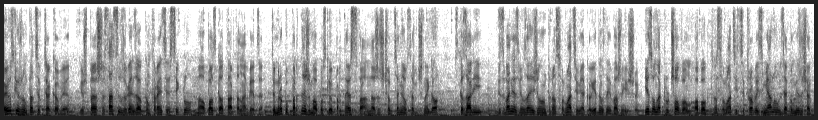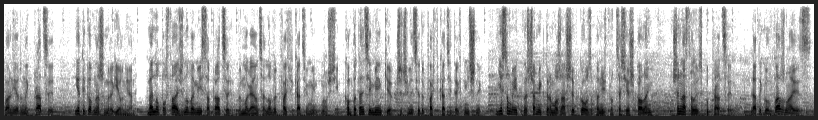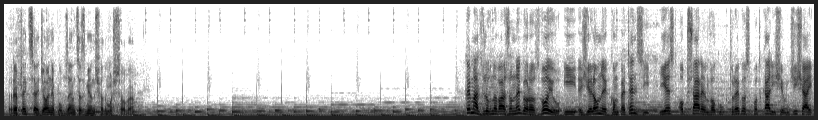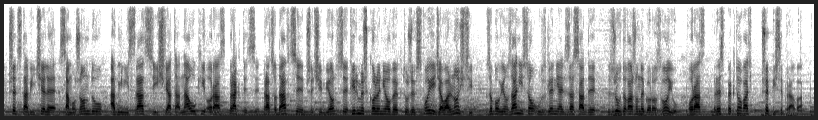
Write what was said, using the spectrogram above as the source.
Wojewódzki Urząd Pracy w Krakowie już po raz 16 zorganizował konferencję z cyklu Małopolska otwarta na wiedzę. W tym roku partnerzy Małopolskiego Partnerstwa na rzecz kształcenia ustawicznego wskazali wyzwania związane z zieloną transformacją jako jeden z najważniejszych. Jest ona kluczową obok transformacji cyfrowej zmianą, z jaką mierzy się aktualnie rynek pracy, nie tylko w naszym regionie. Będą powstawać nowe miejsca pracy wymagające nowych kwalifikacji i umiejętności. Kompetencje miękkie, w przeciwieństwie do kwalifikacji technicznych, nie są umiejętnościami, które można szybko uzupełnić w procesie szkoleń czy na stanowisku pracy. Dlatego ważna jest refleksja i działania pobudzające zmiany świadomościowe. Temat zrównoważonego rozwoju i zielonych kompetencji jest obszarem, wokół którego spotkali się dzisiaj przedstawiciele samorządu, administracji, świata nauki oraz praktycy, pracodawcy, przedsiębiorcy, firmy szkoleniowe, którzy w swojej działalności zobowiązani są uwzględniać zasady zrównoważonego rozwoju oraz respektować przepisy prawa.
